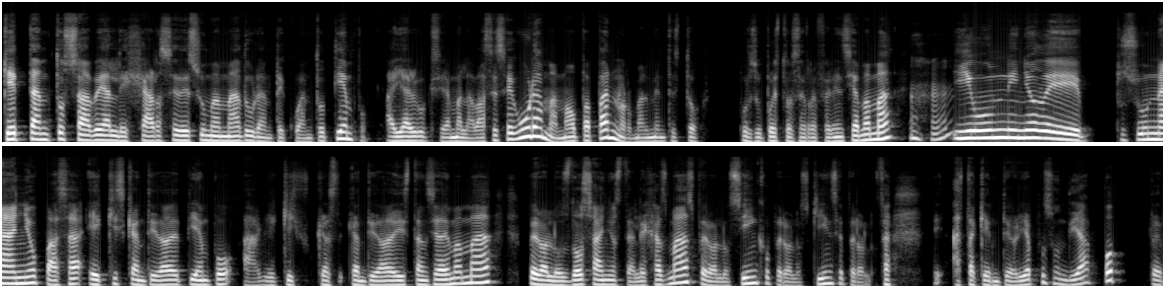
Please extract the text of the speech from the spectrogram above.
qué tanto sabe alejarse de su mamá durante cuánto tiempo. Hay algo que se llama la base segura, mamá o papá. Normalmente esto por supuesto hace referencia a mamá, y un niño de pues, un año pasa X cantidad de tiempo a X cantidad de distancia de mamá, pero a los dos años te alejas más, pero a los cinco, pero a los quince, pero o sea, eh, hasta que en teoría pues un día, ¡pop! Te,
